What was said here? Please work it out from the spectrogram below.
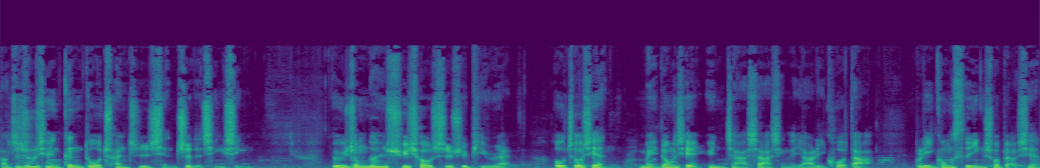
导致出现更多船只闲置的情形。由于终端需求持续疲软，欧洲线、美东线运价下行的压力扩大，不利公司营收表现。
